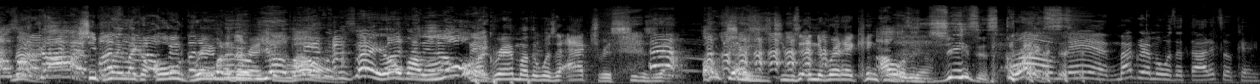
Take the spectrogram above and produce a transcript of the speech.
Oh my god! she played like an old open, but it One of grandmother them at the young. I was bar. about to say, oh my lord! My grandmother was an actress. She was. A, Okay. she was. She was in the Redhead Kingpin I was video. Jesus Christ. Oh Christ. man, my grandma was a thought. It's okay.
